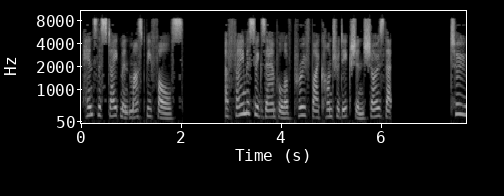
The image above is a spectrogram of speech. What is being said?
hence the statement must be false. A famous example of proof by contradiction shows that 2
